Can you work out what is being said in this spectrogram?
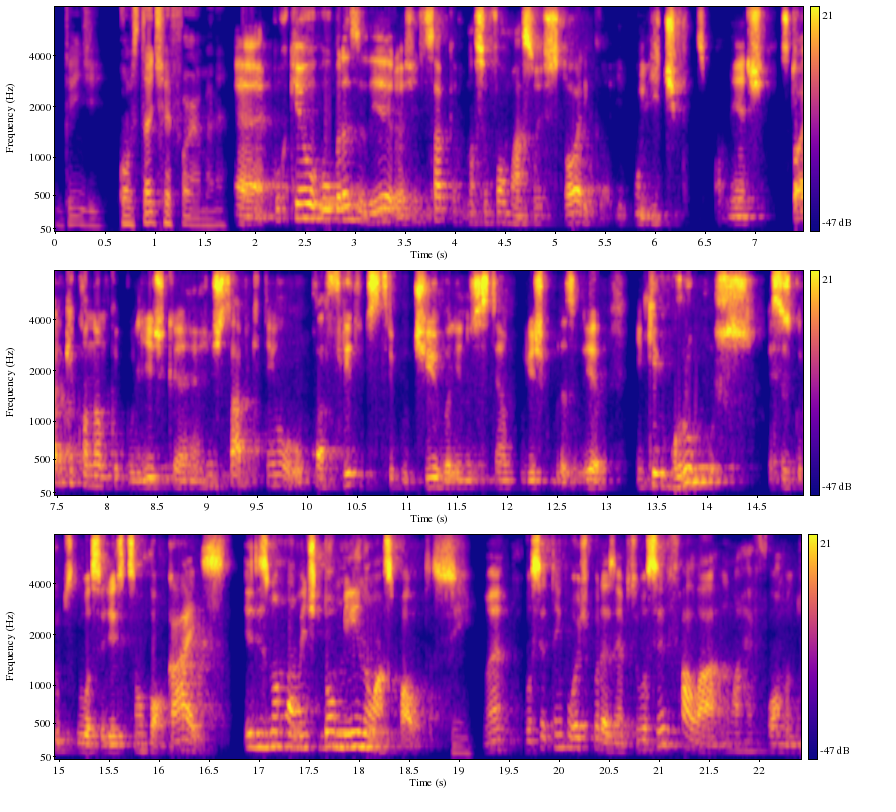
Entendi. Constante reforma, né? É, porque o, o, brasileiro, a gente sabe que a nossa formação histórica e política, principalmente, histórica, econômica e política, a gente sabe que tem o, o conflito distributivo ali no sistema político brasileiro, em que grupos, esses grupos que você diz que são vocais, eles normalmente dominam as pautas. Sim. Não é? Você tem hoje, por exemplo, se você falar numa reforma do,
